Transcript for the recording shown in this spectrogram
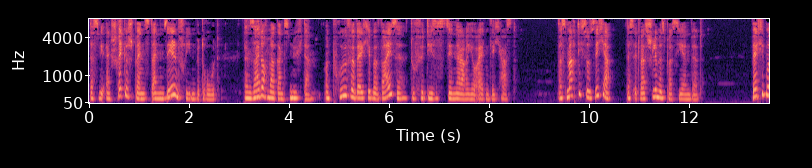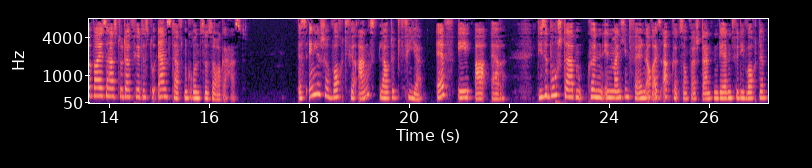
das wie ein Schreckgespenst deinen Seelenfrieden bedroht, dann sei doch mal ganz nüchtern und prüfe, welche Beweise du für dieses Szenario eigentlich hast. Was macht dich so sicher, dass etwas Schlimmes passieren wird? Welche Beweise hast du dafür, dass du ernsthaften Grund zur Sorge hast? Das englische Wort für Angst lautet Fear. F-E-A-R. Diese Buchstaben können in manchen Fällen auch als Abkürzung verstanden werden für die Worte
